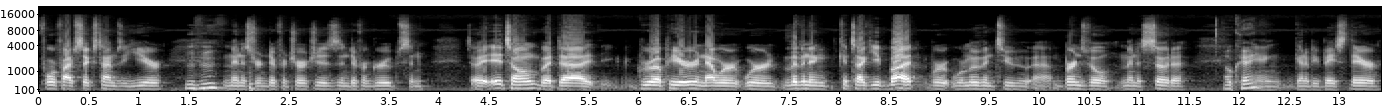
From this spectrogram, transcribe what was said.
four, five, six times a year, mm-hmm. minister in different churches and different groups, and so it's home. But uh, grew up here, and now we're we're living in Kentucky, but we're we're moving to uh, Burnsville, Minnesota. Okay. And going to be based there.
